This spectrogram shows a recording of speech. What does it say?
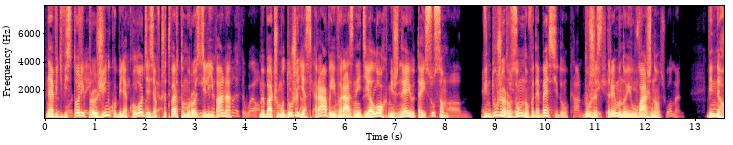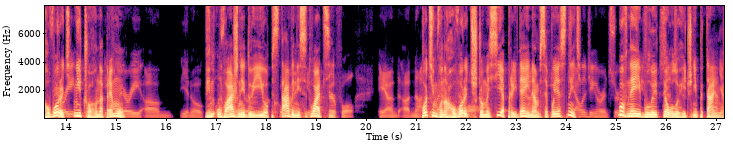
Навіть в історії про жінку біля колодязя в четвертому розділі Івана ми бачимо дуже яскравий і виразний діалог між нею та Ісусом. Він дуже розумно веде бесіду, дуже стримано і уважно. Він не говорить нічого напряму. Він уважний до її обставин і ситуації. Потім вона говорить, що Месія прийде і нам все пояснить, бо в неї були теологічні питання.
